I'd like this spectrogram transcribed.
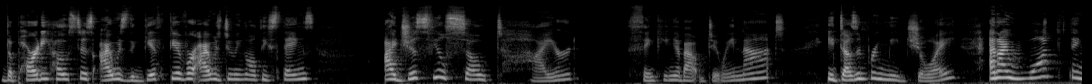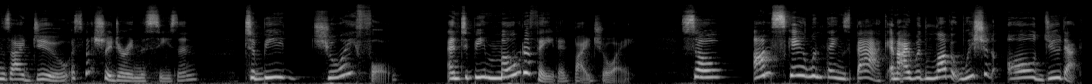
the party hostess, I was the gift giver, I was doing all these things. I just feel so tired thinking about doing that. It doesn't bring me joy. And I want the things I do, especially during the season, to be joyful and to be motivated by joy. So I'm scaling things back and I would love it. We should all do that.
